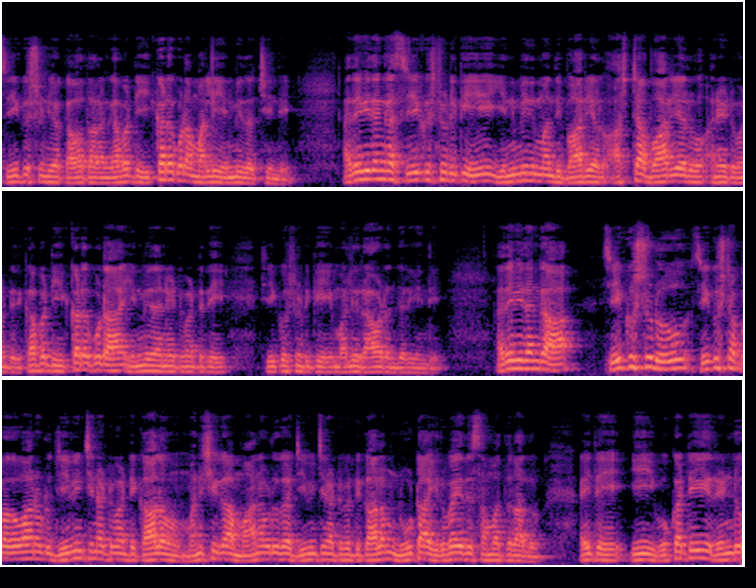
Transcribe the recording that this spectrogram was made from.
శ్రీకృష్ణుడి యొక్క అవతారం కాబట్టి ఇక్కడ కూడా మళ్ళీ ఎనిమిది వచ్చింది. అదేవిధంగా శ్రీకృష్ణుడికి ఎనిమిది మంది భార్యలు అష్ట భార్యలు అనేటువంటిది కాబట్టి ఇక్కడ కూడా ఎనిమిది అనేటువంటిది శ్రీకృష్ణుడికి మళ్ళీ రావడం జరిగింది. అదేవిధంగా శ్రీకృష్ణుడు శ్రీకృష్ణ భగవానుడు జీవించినటువంటి కాలం మనిషిగా మానవుడుగా జీవించినటువంటి కాలం నూట ఇరవై ఐదు సంవత్సరాలు. అయితే ఈ ఒకటి రెండు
